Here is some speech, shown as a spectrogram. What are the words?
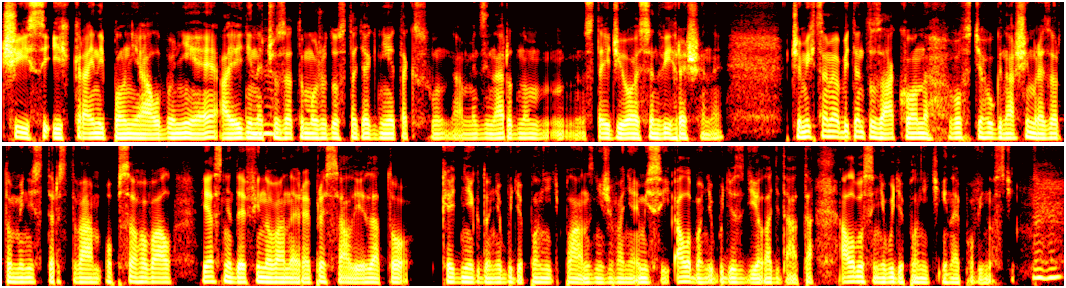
či si ich krajiny plnia alebo nie a jediné, čo mhm. za to môžu dostať, ak nie, tak sú na medzinárodnom stage OSN vyhrešené. Čiže my chceme, aby tento zákon vo vzťahu k našim rezortom ministerstvám obsahoval jasne definované represálie za to, keď niekto nebude plniť plán znižovania emisí, alebo nebude zdieľať dáta, alebo si nebude plniť iné povinnosti. Uh-huh.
